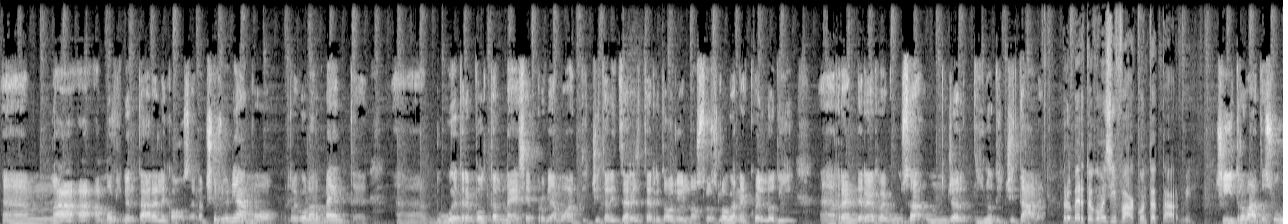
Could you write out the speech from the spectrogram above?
ehm, a, a, movimentare le cose. Ci riuniamo regolarmente Uh, due o tre volte al mese e proviamo a digitalizzare il territorio. Il nostro slogan è quello di uh, rendere Ragusa un giardino digitale. Roberto, come si fa a contattarvi? Ci trovate su,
